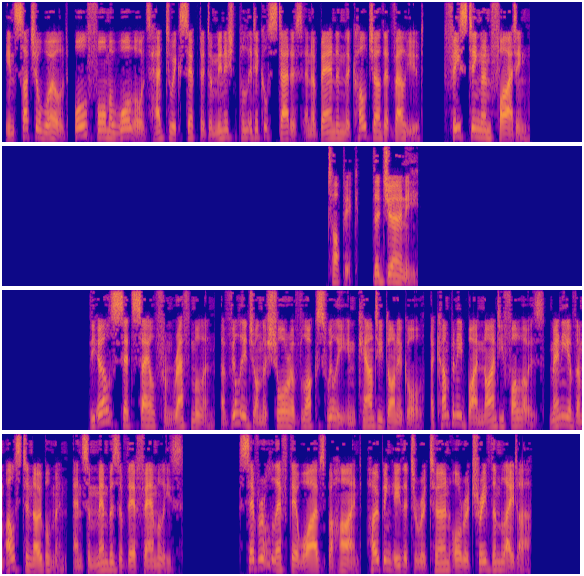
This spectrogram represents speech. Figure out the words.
In such a world, all former warlords had to accept a diminished political status and abandon the culture that valued feasting and fighting. The journey The Earls set sail from Rathmullan, a village on the shore of Lough Swilly in County Donegal, accompanied by ninety followers, many of them Ulster noblemen, and some members of their families. Several left their wives behind, hoping either to return or retrieve them later.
